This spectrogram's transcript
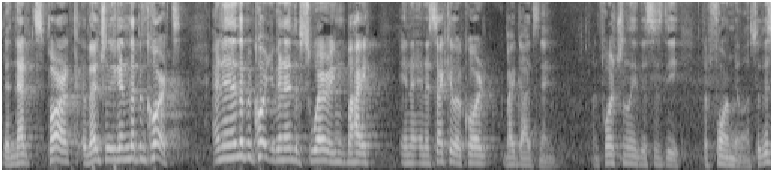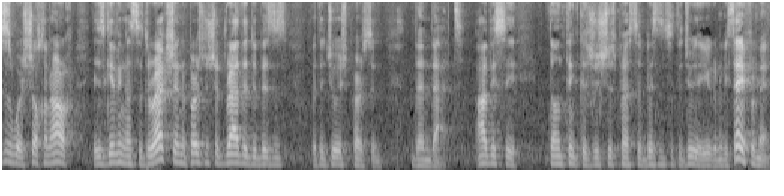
then that spark eventually you're going to end up in court, and then end up in court you're going to end up swearing by in a, in a secular court by God's name. Unfortunately, this is the the formula. So this is where Shulchan Aruch is giving us the direction. A person should rather do business with a Jewish person than that. Obviously, don't think because you just press the business with a Jew that you're going to be safe from it.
